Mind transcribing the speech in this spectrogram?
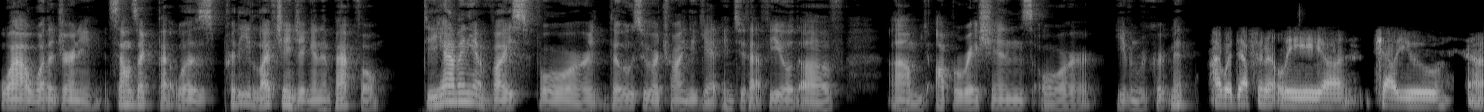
Wow, what a journey. It sounds like that was pretty life changing and impactful. Do you have any advice for those who are trying to get into that field of um, operations or even recruitment? I would definitely uh, tell you, uh,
